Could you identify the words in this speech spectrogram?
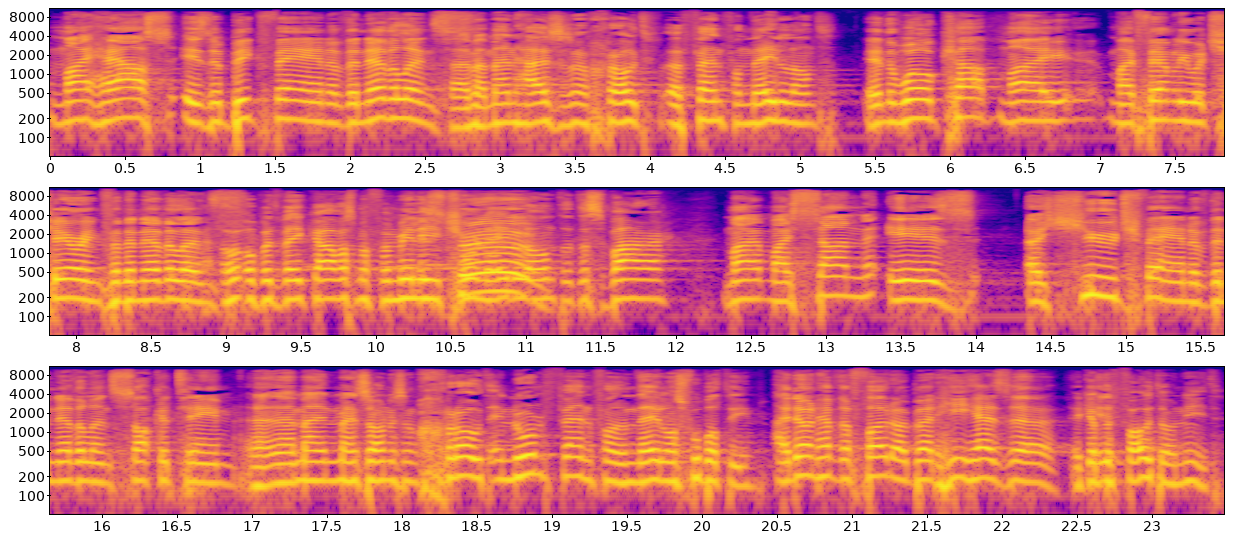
my house is a big fan of the Netherlands. Eh, mijn huis is een groot eh, fan van Nederland. In the World Cup, my, my family were cheering for the Netherlands. Op het WK was mijn familie voor. Nederland. Het is waar. My, my son is a huge fan of the Netherlands soccer team. Eh, mijn, mijn zoon is een groot, enorm fan van het Nederlands voetbalteam. I don't have the photo, but he has a Ik heb de foto niet.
